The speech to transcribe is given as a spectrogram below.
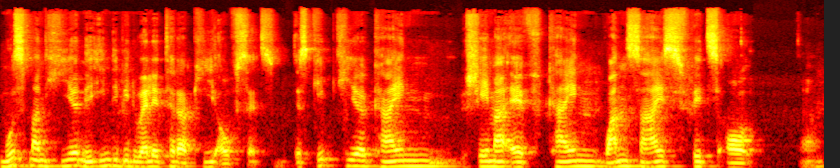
muss man hier eine individuelle Therapie aufsetzen. Es gibt hier kein Schema F, kein One Size Fits All. Ja.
